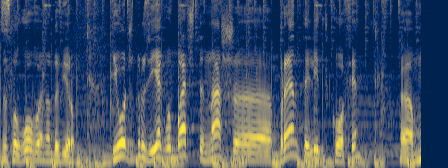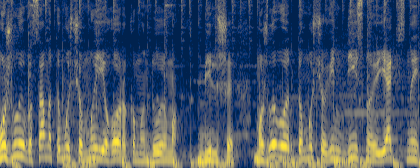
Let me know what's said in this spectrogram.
Заслуговує на довіру. І отже, друзі, як ви бачите, наш е, бренд Elite Coffee Можливо, саме тому, що ми його рекомендуємо більше. Можливо, тому що він дійсно якісний,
